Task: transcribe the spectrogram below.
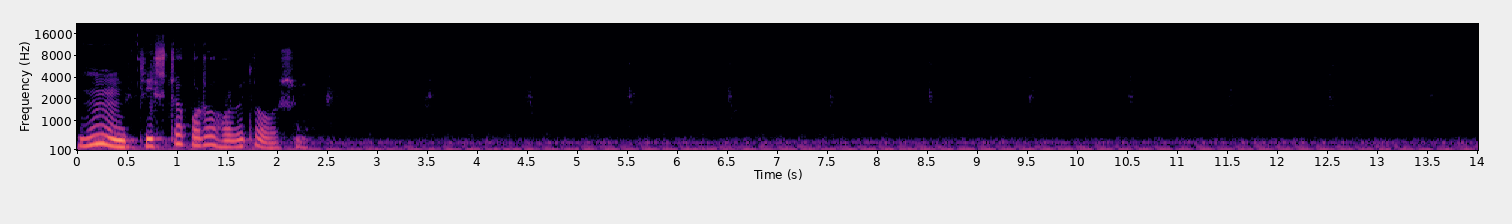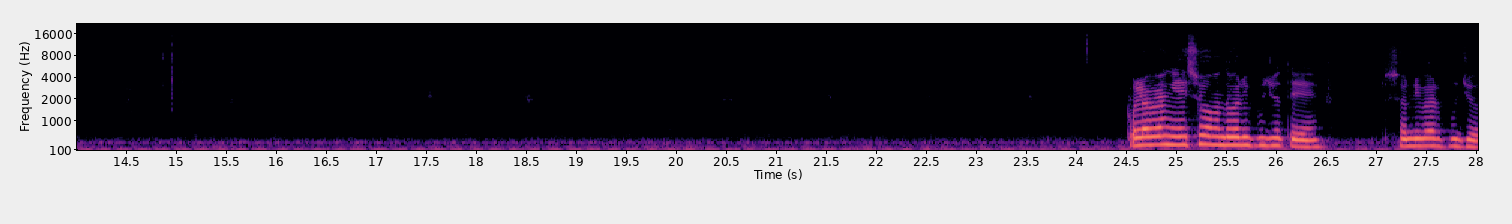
হুম চেষ্টা করো হবে তো অবশ্যই। কোলাবাং এসো আমাদের বাড়ি পুজোতে। শনিবার পুজো।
